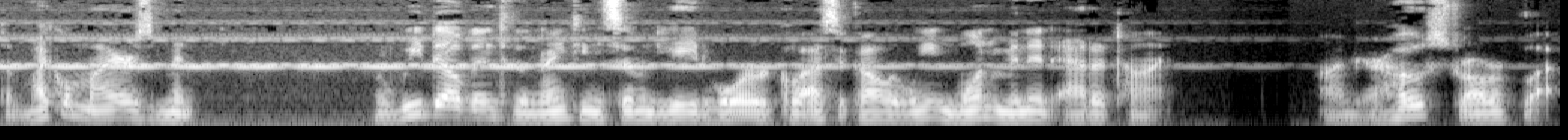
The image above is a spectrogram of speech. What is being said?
to Michael Myers Minute, where we delve into the 1978 horror classic Halloween one minute at a time. I'm your host, Robert Black.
